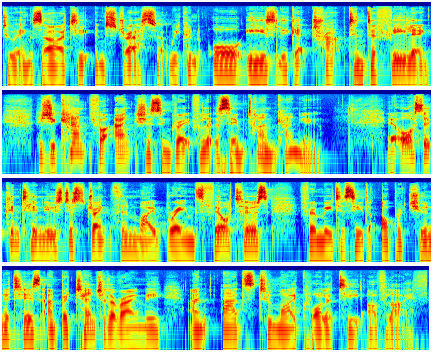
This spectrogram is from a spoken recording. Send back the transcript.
to anxiety and stress that we can all easily get trapped into feeling because you can't feel anxious and grateful at the same time, can you? It also continues to strengthen my brain's filters for me to see the opportunities and potential around me and adds to my quality of life.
